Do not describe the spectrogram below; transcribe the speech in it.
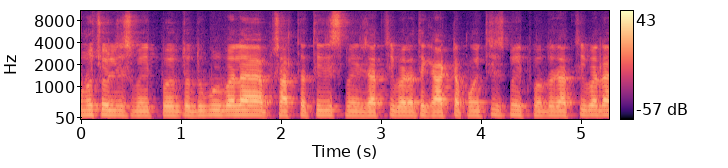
উনচল্লিশ মিনিট পর্যন্ত, দুপুরবেলা সাতটা তিরিশ মিনিট, রাত্রিবেলা থেকে আটটা পঁয়ত্রিশ মিনিট পর্যন্ত রাত্রিবেলা,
